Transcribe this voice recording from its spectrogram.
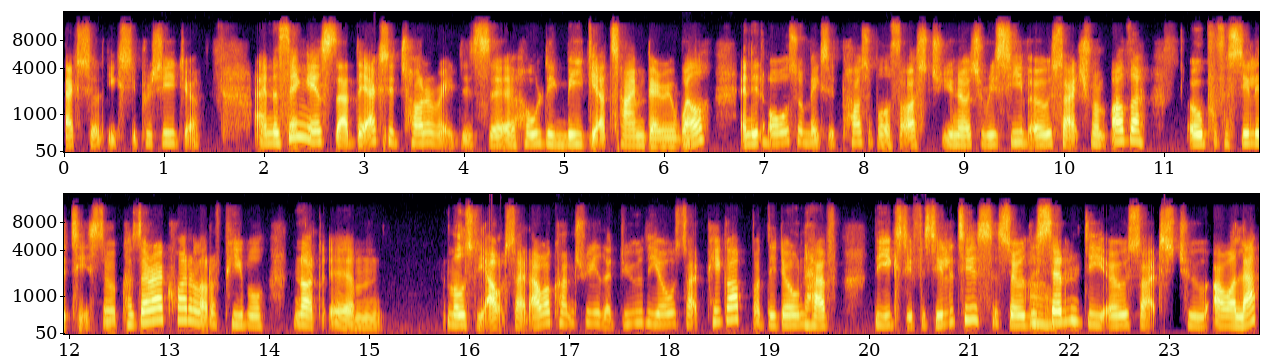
actual ICSI procedure. And the thing is that they actually tolerate this uh, holding media time very well, and it also makes it possible for us, to, you know, to receive oocytes from other OPU facilities. So, because there are quite a lot of people not um, mostly outside our country that do the oocyte pickup, but they don't have the ICSI facilities. So they oh, send okay. the oocytes to our lab,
